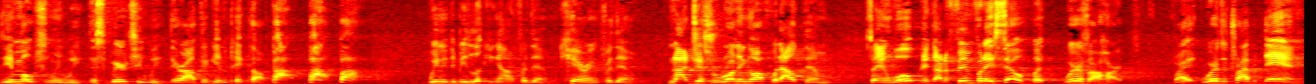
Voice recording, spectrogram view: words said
the emotionally weak, the spiritually weak. They're out there getting picked off. Pop, pop, pop. We need to be looking out for them, caring for them, not just running off without them, saying, well, they got to fend for themselves, but where's our heart? Right? Where's the tribe of Dan?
